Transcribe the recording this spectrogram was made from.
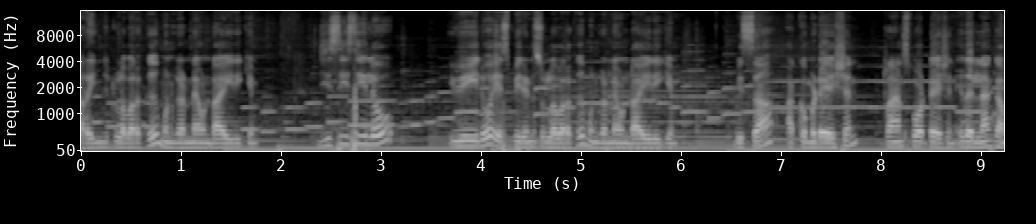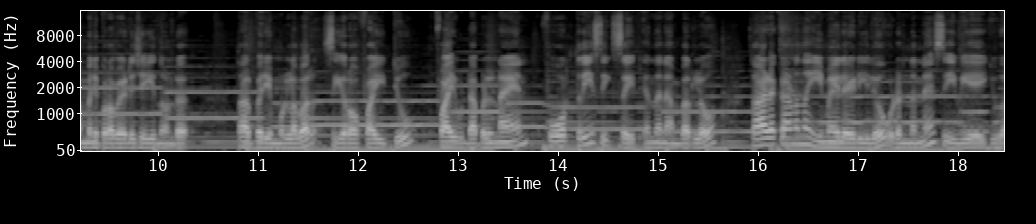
അറിഞ്ഞിട്ടുള്ളവർക്ക് മുൻഗണന ഉണ്ടായിരിക്കും. ജി സി സിയിലോ യു എയിലോ എക്സ്പീരിയൻസ് ഉള്ളവർക്ക് മുൻഗണന ഉണ്ടായിരിക്കും. വിസ അക്കോമഡേഷൻ ട്രാൻസ്പോർട്ടേഷൻ ഇതെല്ലാം കമ്പനി പ്രൊവൈഡ് ചെയ്യുന്നുണ്ട്. താല്പര്യമുള്ളവർ zero five two five double nine four three six eight എന്ന നമ്പറിലോ താഴെ കാണുന്ന ഇമെയിൽ ഐ ഡിയിലോ ഉടൻ തന്നെ സി വി അയക്കുക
